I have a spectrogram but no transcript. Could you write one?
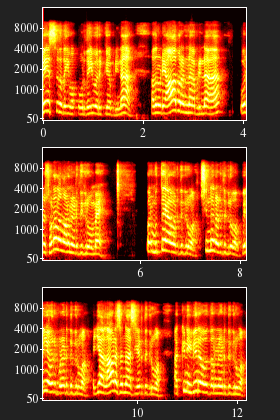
பேசுற தெய்வம். ஒரு தெய்வம் இருக்கு அப்படின்னா அதனுடைய ஆபரம் என்ன அப்படின்னா ஒரு சுடலமானம் எடுத்துக்கிறோமே. ஒரு முத்தையாவை எடுத்துக்கிடுவான் சின்ன எடுத்துக்கிடுவான் பெரிய விருப்பம் எடுத்துக்கிடுவான் ஐயா லாட சன்னாசி எடுத்துக்கிடுவான் அக்னி வீரவத்தரன் எடுத்துக்கிடுவான்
